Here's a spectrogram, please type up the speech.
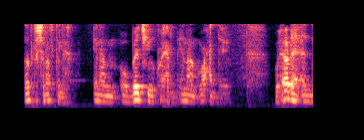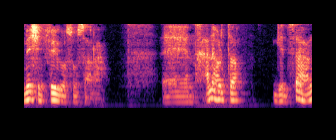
dadka sharafta leh inaan oo bejkeyga ku xiran inaan u caddeeyo. Wuxuu dhahay admission fego soo saaraa. Ani horta geedsahan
